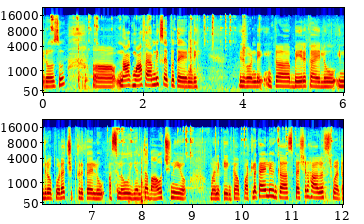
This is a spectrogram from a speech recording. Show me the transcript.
ఈరోజు. నాకు మా ఫ్యామిలీకి సరిపోతాయండి. ఇదిగోండి ఇంకా బీరకాయలు ఇందులో కూడా చిక్కుడుకాయలు. అసలు ఎంత బాగా వచ్చినాయో. మనకి ఇంకా పొట్లకాయలు ఇంకా స్పెషల్ హార్వెస్ట్ అనమాట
